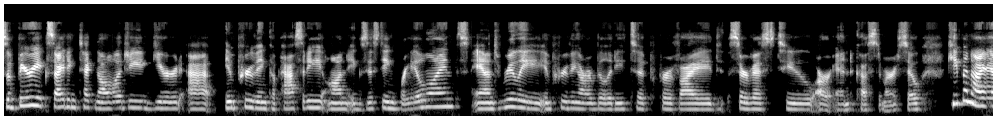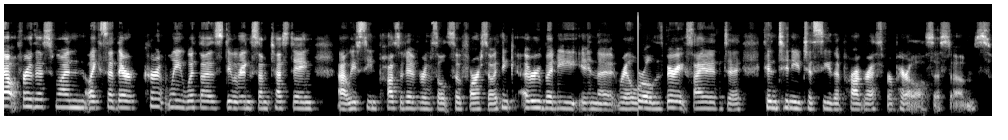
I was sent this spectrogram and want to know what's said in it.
So, very exciting technology geared at improving capacity on existing rail lines and really improving our ability to provide service to our end customers. So, keep an eye out for this one. Like I said, they're currently with us doing some testing. Uh, we've seen positive results so far. So, I think everybody in the rail world is very excited to continue to see the progress for parallel systems.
